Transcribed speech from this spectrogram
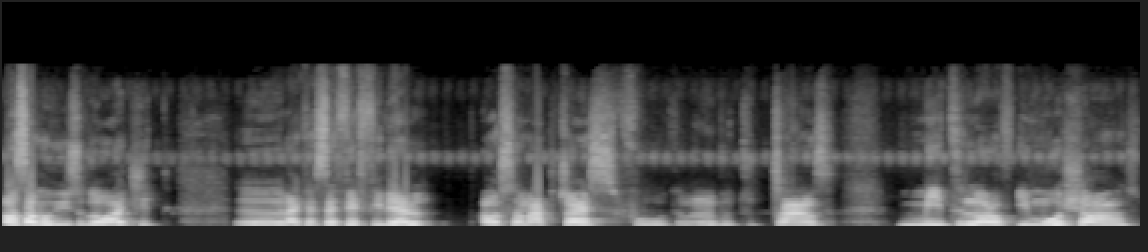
Awesome movie, so go watch it. Uh, like I said, Faith Fidel, awesome actress who was able to transmit a lot of emotions.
